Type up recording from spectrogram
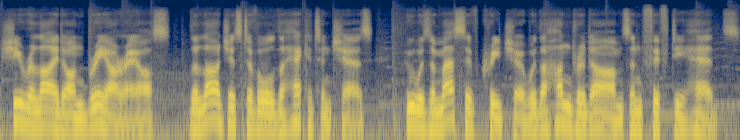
She relied on Briareos, the largest of all the Hecatoncheires, who was a massive creature with a hundred arms and fifty heads.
